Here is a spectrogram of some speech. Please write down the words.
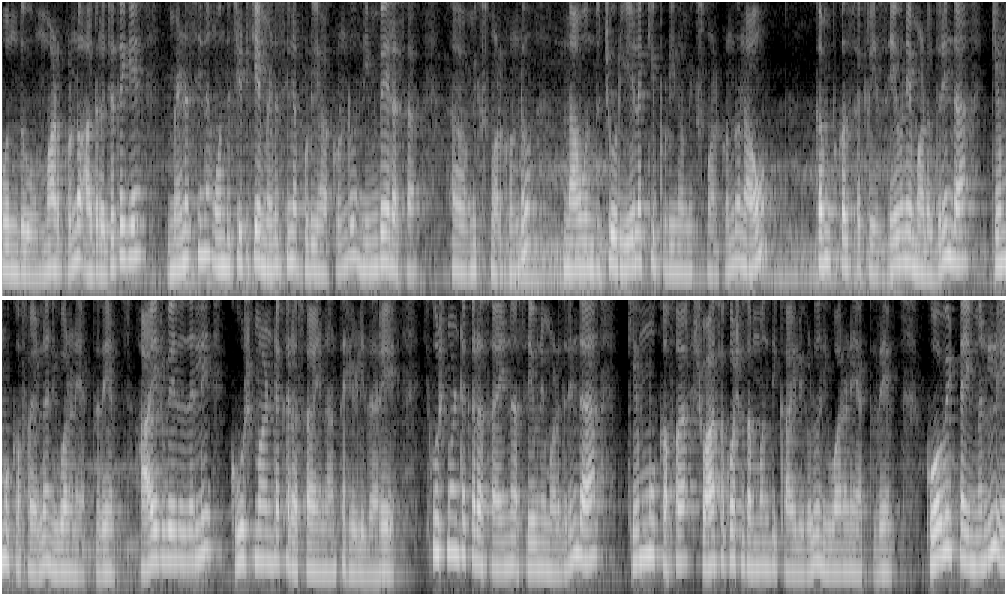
ಒಂದು ಮಾಡಿಕೊಂಡು ಅದರ ಜೊತೆಗೆ ಮೆಣಸಿನ, ಒಂದು ಚಿಟಿಕೆ ಮೆಣಸಿನ ಪುಡಿ ಹಾಕ್ಕೊಂಡು ನಿಂಬೆ ರಸ ಮಿಕ್ಸ್ ಮಾಡಿಕೊಂಡು ನಾವೊಂದು ಚೂರು ಏಲಕ್ಕಿ ಪುಡಿನ ಮಿಕ್ಸ್ ಮಾಡಿಕೊಂಡು ನಾವು ಕಂಪು ಕಲ್ ಸಕ್ಕರೆ ಸೇವನೆ ಮಾಡೋದ್ರಿಂದ ಕೆಮ್ಮು, ಕಫ ಎಲ್ಲ ನಿವಾರಣೆ ಆಗ್ತದೆ. ಆಯುರ್ವೇದದಲ್ಲಿ ಕೂಷ್ಮಾಂಡಕ ರಸಾಯನ ಅಂತ ಹೇಳಿದ್ದಾರೆ. ಕೂಷ್ಮಾಂಡಕ ರಸಾಯನ ಸೇವನೆ ಮಾಡೋದ್ರಿಂದ ಕೆಮ್ಮು, ಕಫ, ಶ್ವಾಸಕೋಶ ಸಂಬಂಧಿ ಕಾಯಿಲೆಗಳು ನಿವಾರಣೆ ಆಗ್ತದೆ. ಕೋವಿಡ್ ಟೈಮಲ್ಲಿ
